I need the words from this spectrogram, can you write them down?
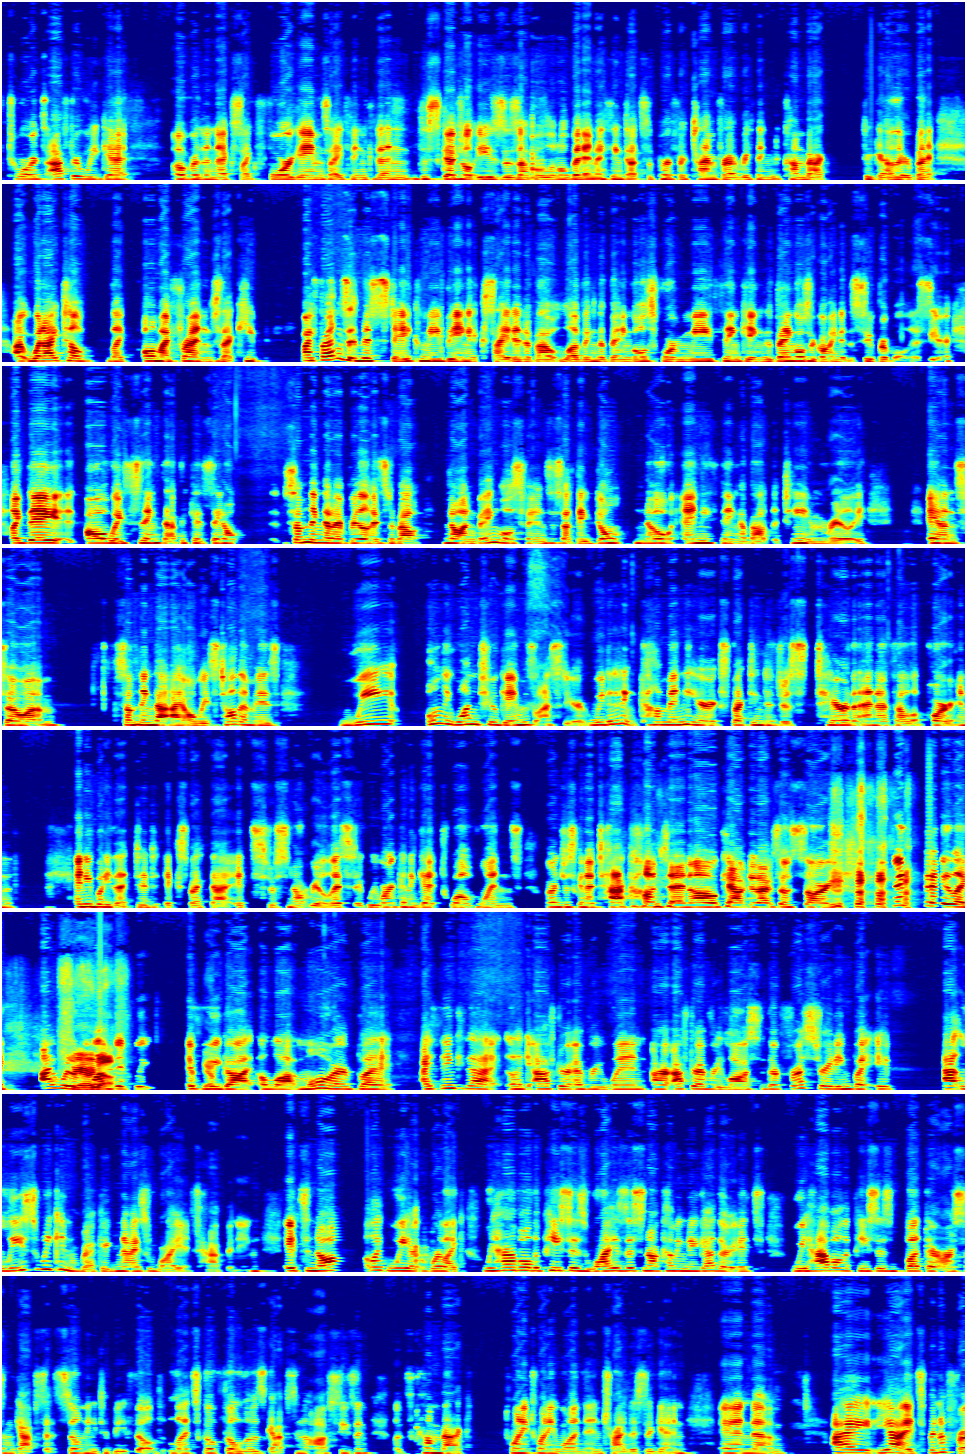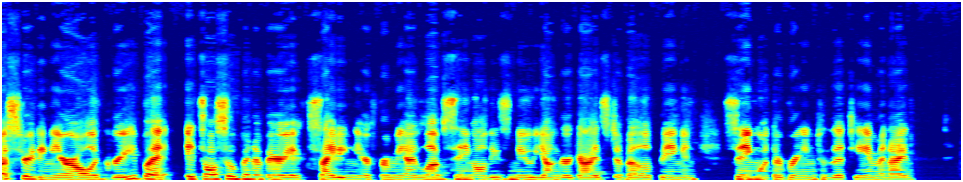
towards after we get over the next like four games, I think then the schedule eases up a little bit, and I think that's the perfect time for everything to come back together. But uh, what I tell like all my friends that keep my friends mistake me being excited about loving the Bengals for me thinking the Bengals are going to the Super Bowl this year. Like they always think that because they don't. Something that I've realized about non-Bengals fans is that they don't know anything about the team really, and so um, something that I always tell them is we only won two games last year. We didn't come in here expecting to just tear the NFL apart. And anybody that did expect that, it's just not realistic. We weren't going to get 12 wins. We weren't just going to tack on 10. Oh, Captain, I'm so sorry. say, like I would have loved enough. if we if yep. we got a lot more, but I think that like after every win or after every loss, they're frustrating, but it at least we can recognize why it's happening. It's not like we we're like we have all the pieces why is this not coming together it's we have all the pieces but there are some gaps that still need to be filled let's go fill those gaps in the off season let's come back 2021 and try this again and um, i yeah it's been a frustrating year i'll agree but it's also been a very exciting year for me i love seeing all these new younger guys developing and seeing what they're bringing to the team and i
